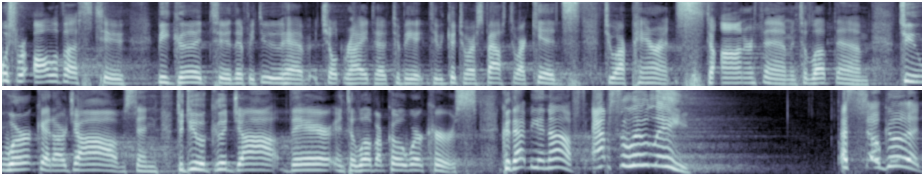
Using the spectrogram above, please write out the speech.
Wish for all of us to be good to that if we do have children, right, to, to, be, to be good to our spouse, to our kids, to our parents, to honor them and to love them, to work at our jobs and to do a good job there and to love our coworkers. Could that be enough? Absolutely. That's so good.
